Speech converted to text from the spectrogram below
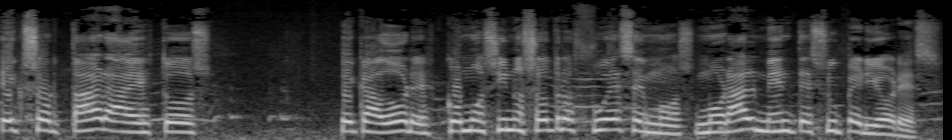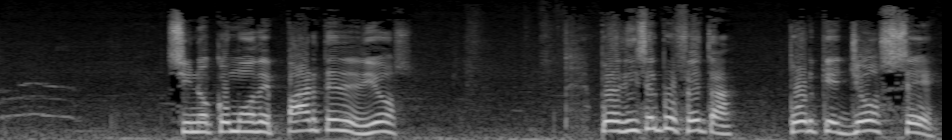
exhortar a estos pecadores como si nosotros fuésemos moralmente superiores, sino como de parte de Dios. Pues dice el profeta, porque yo sé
